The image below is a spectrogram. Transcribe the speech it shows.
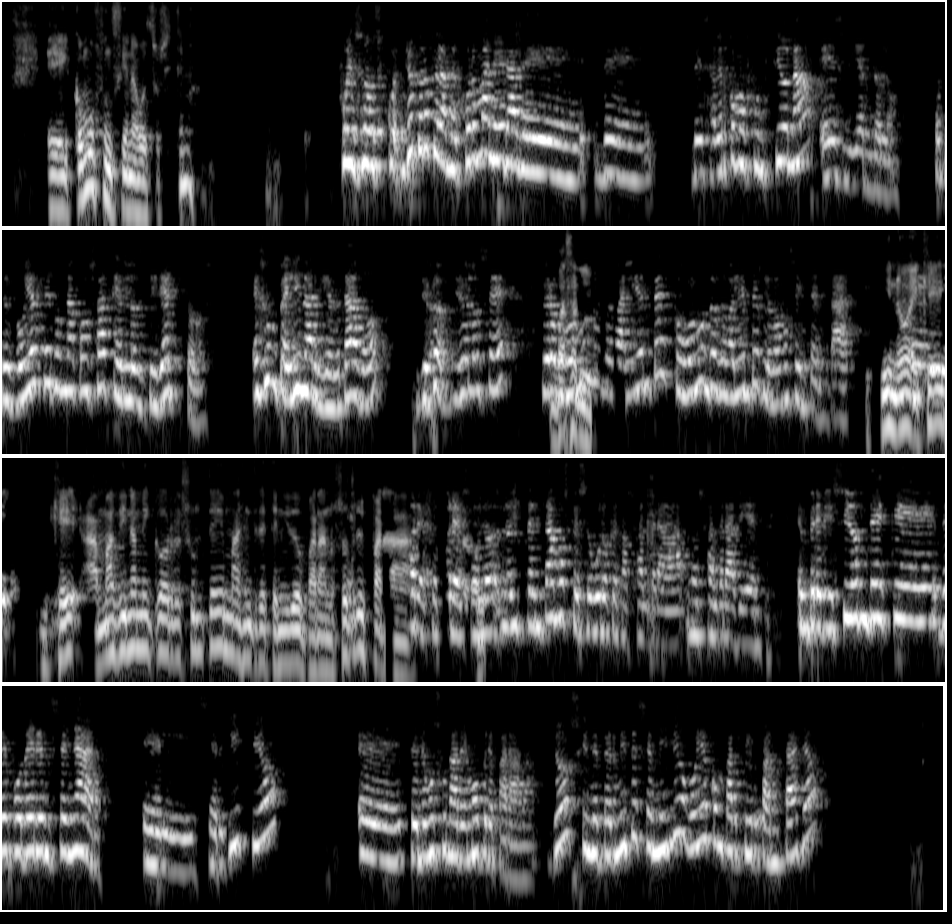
¿Cómo funciona vuestro sistema? Pues yo creo que la mejor manera de, saber cómo funciona es viéndolo. Entonces voy a hacer una cosa que en los directos es un pelín arriesgado, yo, yo lo sé, pero como un, mundo de valientes, como un mundo de valientes lo vamos a intentar. Sí, no, es, que, eh, que a más dinámico resulte, más entretenido para nosotros y para... Por eso, por eso, lo, intentamos que seguro que nos saldrá, nos saldrá bien. En previsión de, que, de poder enseñar el servicio, eh, tenemos una demo preparada. Yo, si me permites, Emilio, voy a compartir pantalla.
